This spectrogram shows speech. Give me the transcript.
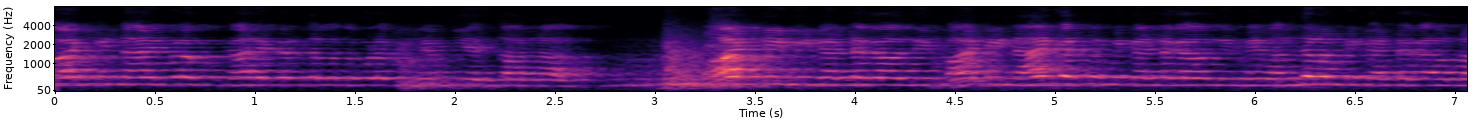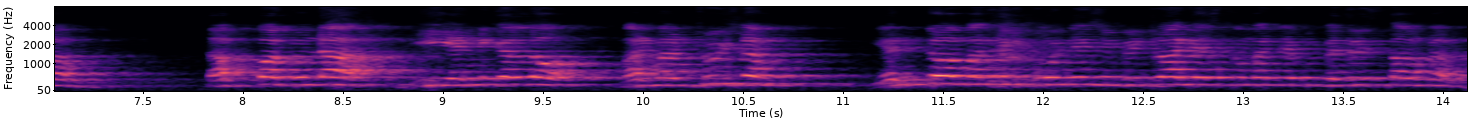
పార్టీ నాయకులకు కార్యకర్తలతో కూడా విజ్ఞప్తి చేస్తా ఉన్నా. పార్టీ మీకు అండగా ఉంది పార్టీ నాయకత్వం మీకు అండగా ఉంది మేమందరం మీకు అండగా ఉన్నాం. తప్పకుండా ఈ ఎన్నికల్లో మరి మనం చూసినాం ఎంతో మందికి ఫోన్ చేసి విత్డ్రా చేసుకోమని చెప్పి బెదిరిస్తా ఉన్నారు.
